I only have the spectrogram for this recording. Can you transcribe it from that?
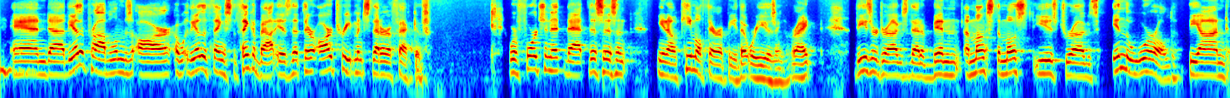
Mm-hmm. And uh, the other problems are, uh, the other things to think about is that there are treatments that are effective. We're fortunate that this isn't you know, chemotherapy that we're using, right? These are drugs that have been amongst the most used drugs in the world beyond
